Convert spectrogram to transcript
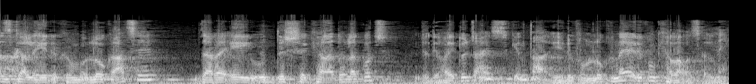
আজকাল এইরকম লোক আছে, যারা এই উদ্দেশ্যে খেলাধুলা করছে। যদি হয়তো যায় কিন্তু এইরকম লোক নেই, এরকম খেলা আজকাল নেই।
